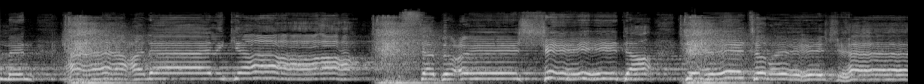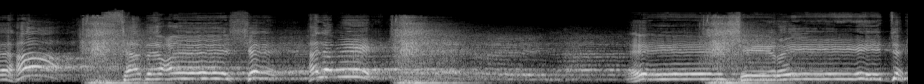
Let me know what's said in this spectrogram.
منها على القاع. سبع الشدة تترجها ها! سبع الشدة هلا بيك إيش يريد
